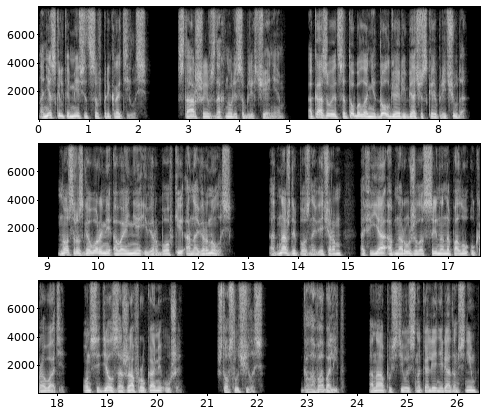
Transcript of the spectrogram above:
на несколько месяцев прекратилось. Старшие вздохнули с облегчением. Оказывается, то была недолгая ребяческая причуда. Но с разговорами о войне и вербовке она вернулась. Однажды поздно вечером Афия обнаружила сына на полу у кровати. Он сидел, зажав руками уши. «Что случилось? Голова болит?» Она опустилась на колени рядом с ним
